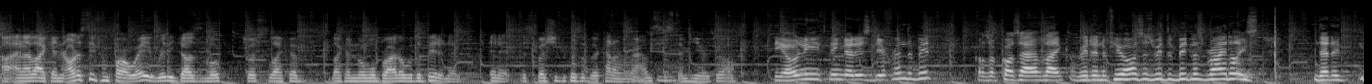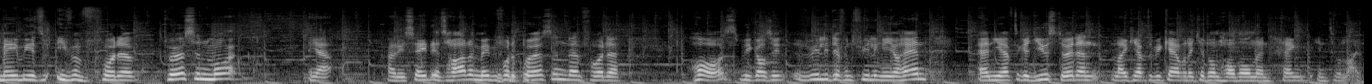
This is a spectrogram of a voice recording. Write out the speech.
Uh, and I like it. And honestly, from far away, it really does look just like a like a normal bridle with a bit in it, in it, especially because of the kind of round system here as well. The only thing that is different a bit, because of course I have like ridden a few horses with the bitless bridle, is that it maybe it's even for the person more, yeah, how do you say it? It's harder maybe for the person than for the horse because it's a really different feeling in your hand and you have to get used to it and like you have to be careful that you don't hold on and hang into like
